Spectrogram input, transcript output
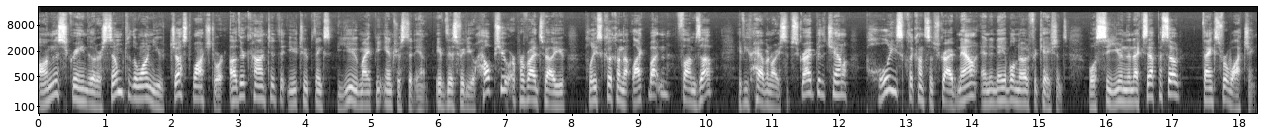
on the screen that are similar to the one you've just watched or other content that YouTube thinks you might be interested in. If this video helps you or provides value, please click on that like button, thumbs up. If you haven't already subscribed to the channel, please click on subscribe now and enable notifications. We'll see you in the next episode. Thanks for watching.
